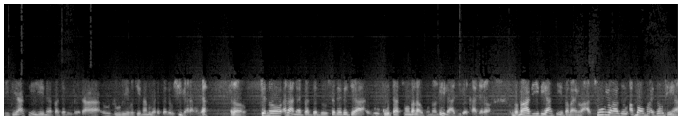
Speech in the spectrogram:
ဒီတရားစီရင်ရေးနဲ့ပတ်သက်လို့လေဒါဟိုလူတွေမကျေနပ်မှုတွေတစ်လုံးရှိကြတာပါဗျာအဲ့တော့ကျွန်တော်အဲ့ဒါနဲ့ပတ်သက်လို့စနစ်တကျဟိုကိုတက်ဆုံးတဲ့လောက်ပေါ့နော်လေ့လာကြည့်တဲ့အခါကျတော့ဗမာပြည်တရားစီရင်သမိုင်းကအဆိုးရွားဆုံးအမောက်မိုက်ဆုံးချိန်က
